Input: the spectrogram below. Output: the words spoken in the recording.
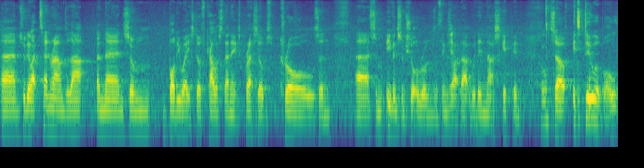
Um, so we do like 10 rounds of that, and then some body weight stuff, calisthenics, press ups, crawls, and uh, some even some shuttle runs and things Yeah. like that within that skipping. Cool. So it's doable.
